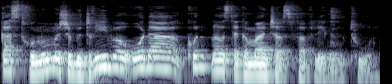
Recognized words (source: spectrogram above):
gastronomische Betriebe oder Kunden aus der Gemeinschaftsverpflegung tun.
